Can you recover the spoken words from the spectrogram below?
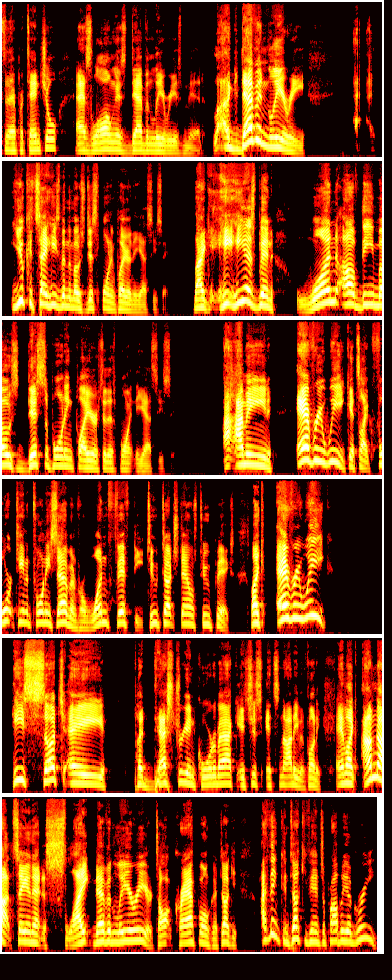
to their potential as long as Devin Leary is mid. Like Devin Leary, you could say he's been the most disappointing player in the SEC. Like he he has been one of the most disappointing players to this point in the SEC. I, I mean, every week it's like 14 to 27 for 150, two touchdowns, two picks. Like every week. He's such a pedestrian quarterback. It's just, it's not even funny. And like, I'm not saying that to slight Devin Leary or talk crap on Kentucky. I think Kentucky fans will probably agree.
